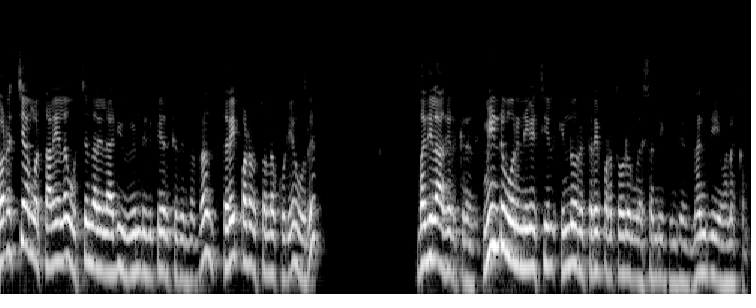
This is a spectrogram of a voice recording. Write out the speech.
தொடர்ச்சி அவங்க தலையில் உச்சந்தலையில் அடி விழுந்துக்கிட்டே இருக்குதுன்றது தான் திரைப்படம் சொல்லக்கூடிய ஒரு பதிலாக இருக்கிறது. மீண்டும் ஒரு நிகழ்ச்சியில் இன்னொரு திரைப்படத்தோடு உங்களை சந்திக்கின்றேன். நன்றி வணக்கம்.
